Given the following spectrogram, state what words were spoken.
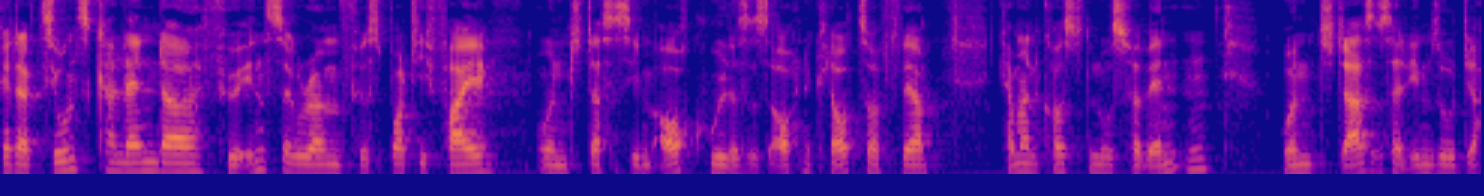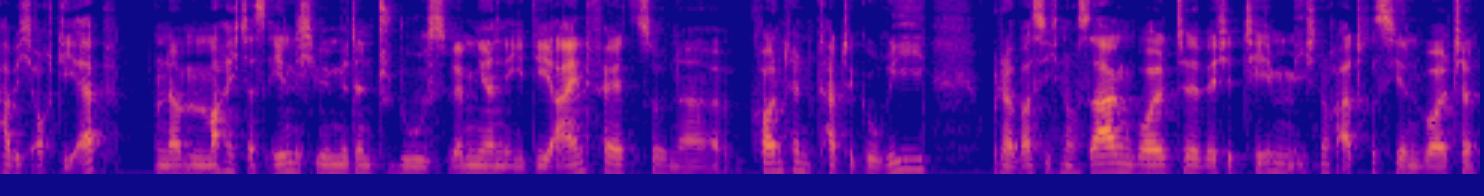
Redaktionskalender für Instagram, für Spotify und das ist eben auch cool. Das ist auch eine Cloud-Software, kann man kostenlos verwenden. Und da ist es halt eben so, da habe ich auch die App und dann mache ich das ähnlich wie mit den To-Dos. Wenn mir eine Idee einfällt zu einer Content-Kategorie oder was ich noch sagen wollte, welche Themen ich noch adressieren wollte,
